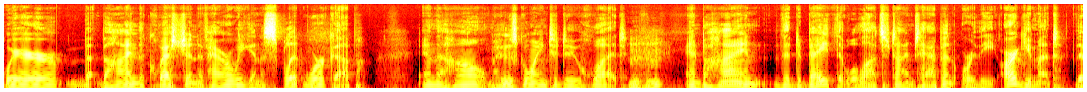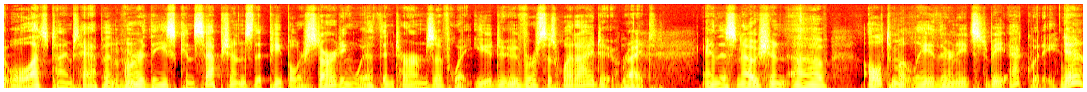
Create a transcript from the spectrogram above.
where b- behind the question of how are we going to split work up in the home who's going to do what mm-hmm. And behind the debate that will lots of times happen or the argument that will lots of times happen mm-hmm. are these conceptions that people are starting with in terms of what you do versus what I do Right. and this notion of ultimately there needs to be equity Yeah.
